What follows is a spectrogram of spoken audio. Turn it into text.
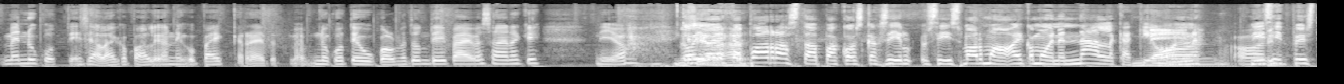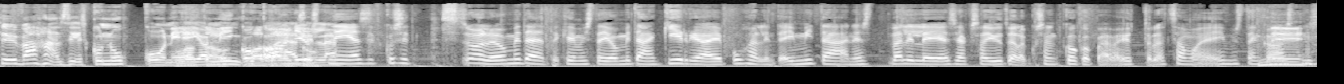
me nukuttiin siellä aika paljon niinku päikkäreitä. että Me nukuttiin joku kolme tuntia päivässä ainakin. Niin joo. No Toi on siellähän- ehkä paras tapa, koska si- siis varmaan aikamoinen nälkäkin Niin. on. On, on. Niin sit pystyy vähän siis kun nukkuu, niin ei Lata- ole niin koko ajan silleen. niin, ja sitten kun sit, se ei ole mitään tekemistä, ei ole mitään kirjaa, ei puhelinta, ei mitään. Ja sit välillä ei edes jaksa jutella, kun sä nyt koko päivä juttelet samojen ihmisten kanssa. Niin. Niin,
